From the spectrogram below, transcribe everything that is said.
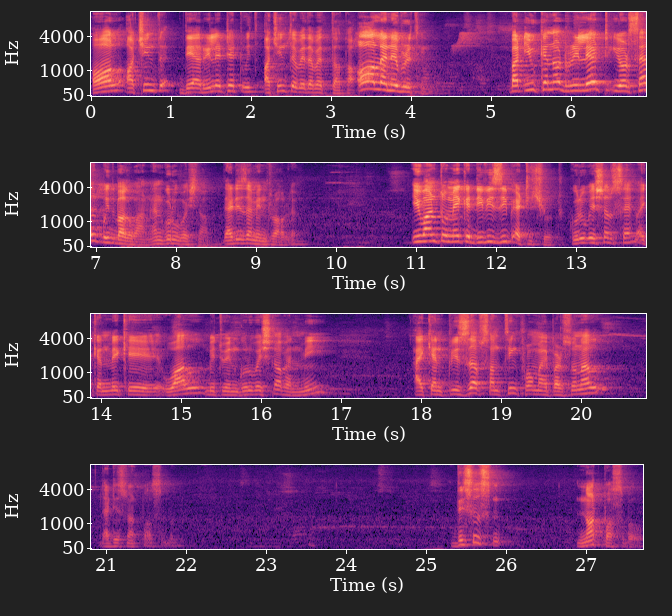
all achinta, they are related with achinta vedavet tattva, all and everything. But you cannot relate yourself with Bhagavan and Guru Vaishnava. That is the main problem. You want to make a divisive attitude. Guru Vaishnava said, I can make a wall between Guru Vaishnava and me. I can preserve something from my personal. That is not possible. This is not possible.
